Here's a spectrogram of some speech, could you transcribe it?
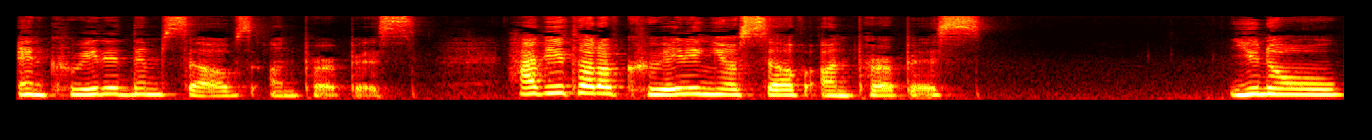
and created themselves on purpose. Have you thought of creating yourself on purpose? You know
